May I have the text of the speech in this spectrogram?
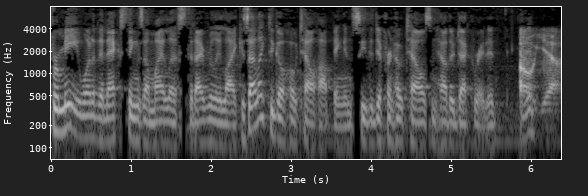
for me, one of the next things on my list that I really like is I like to go hotel hopping and see the different hotels and how they're decorated. Oh And- yeah.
